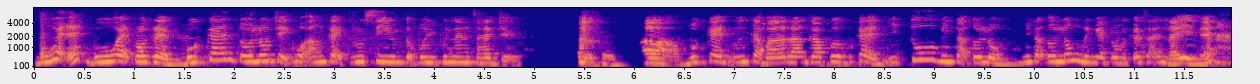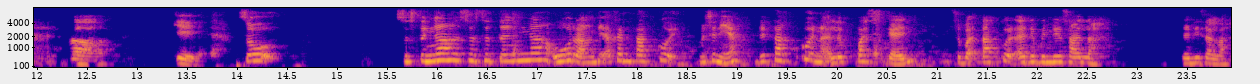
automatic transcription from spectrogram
buat eh? Buat program. Bukan tolong cikgu angkat kerusi untuk penghimpunan sahaja. Ah bukan angkat barang ke apa bukan. Itu minta tolong. Minta tolong dengan pemerkasaan lain eh? Ah okey. So setengah setengah orang dia akan takut macam ni ya dia takut nak lepaskan sebab takut ada benda salah. Jadi salah.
